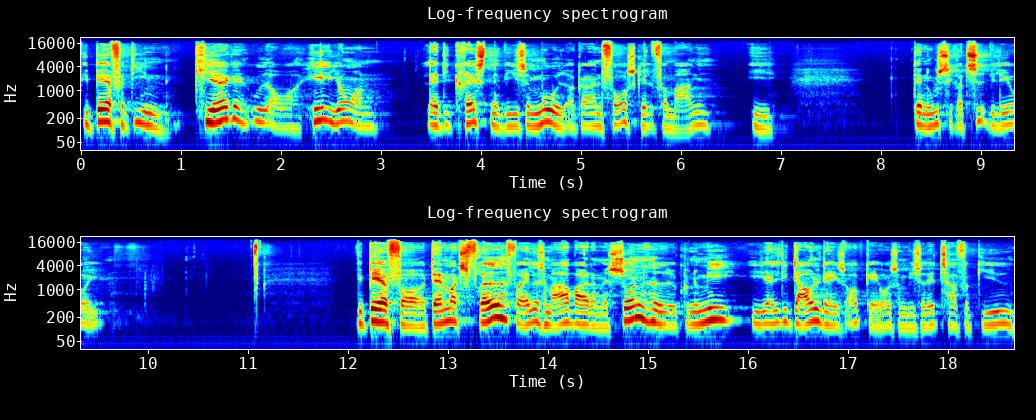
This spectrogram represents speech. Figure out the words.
Vi beder for din kirke ud over hele jorden. Lad de kristne vise mod og gøre en forskel for mange i den usikre tid, vi lever i. Vi beder for Danmarks fred, for alle, som arbejder med sundhed, økonomi, i alle de dagligdags opgaver, som vi så let tager for givet.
